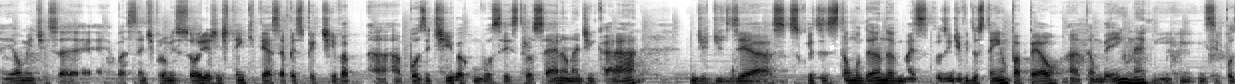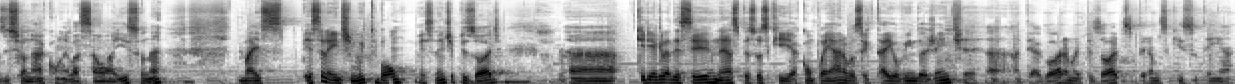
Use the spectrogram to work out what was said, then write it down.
realmente isso é bastante promissor e a gente tem que ter essa perspectiva uh, positiva, como vocês trouxeram, né, de encarar de, de dizer as, as, coisas estão mudando, mas os indivíduos têm um papel uh, também, né, em, em, se posicionar com relação a isso, né. Mas excelente, muito bom, excelente episódio. Uh, queria agradecer, né, as pessoas que acompanharam, você que está aí ouvindo a gente uh, até agora no episódio. Esperamos que isso tenha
